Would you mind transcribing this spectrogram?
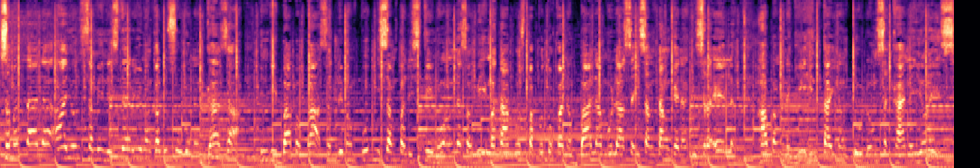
Samantala, ayon sa Ministeryo ng Kalusugan ng Gaza, hindi bababa sa 51 Palestino ang nasawi matapos paputukan ng bala mula sa isang tangke ng Israel habang naghihintay ng tulong sa Khan Yunis.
